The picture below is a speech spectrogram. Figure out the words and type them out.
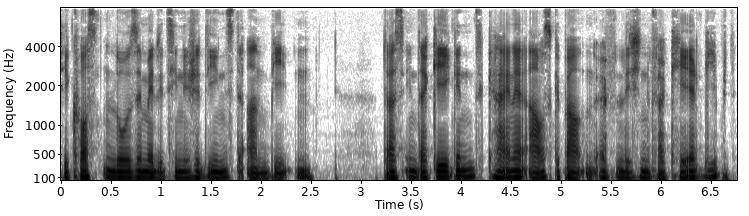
die kostenlose medizinische Dienste anbieten. Da es in der Gegend keine ausgebauten öffentlichen Verkehr gibt,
